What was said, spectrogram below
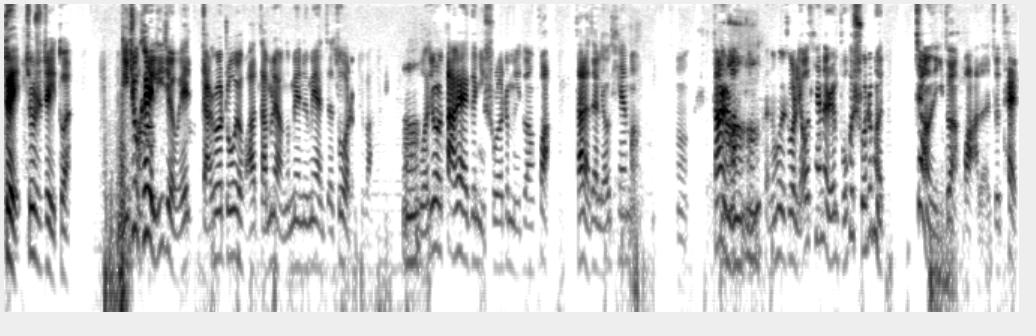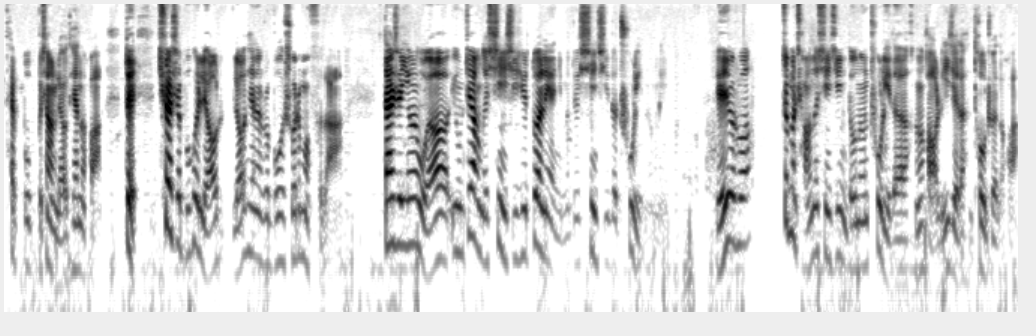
对，就是这一段，你就可以理解为，假如说周卫华，咱们两个面对面在坐着，对吧？嗯。我就是大概跟你说了这么一段话，咱俩在聊天嘛。嗯。当然了，你可能会说，聊天的人不会说这么这样的一段话的，就太太不不像聊天的话。对，确实不会聊聊天的时候不会说这么复杂，但是因为我要用这样的信息去锻炼你们对信息的处理能力。也就是说，这么长的信息你都能处理得很好，理解得很透彻的话，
